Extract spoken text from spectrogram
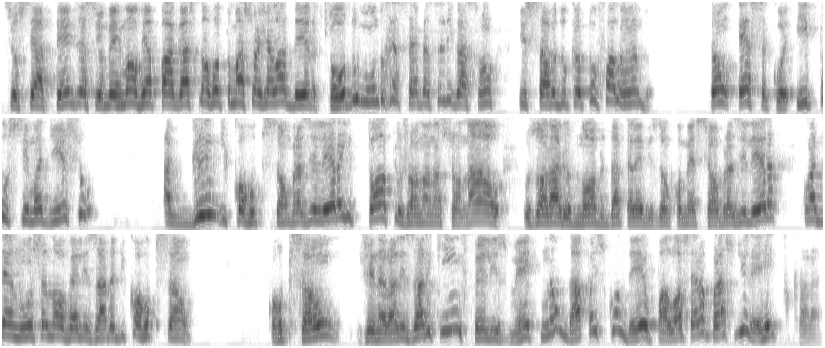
Se você atende, diz assim: meu irmão, vem apagar, senão eu vou tomar sua geladeira. Todo mundo recebe essa ligação e sabe do que eu estou falando. Então, essa coisa. E, por cima disso, a grande corrupção brasileira entope o Jornal Nacional, os horários nobres da televisão comercial brasileira, com a denúncia novelizada de corrupção. Corrupção generalizada que, infelizmente, não dá para esconder. O Palocci era braço direito, cara.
